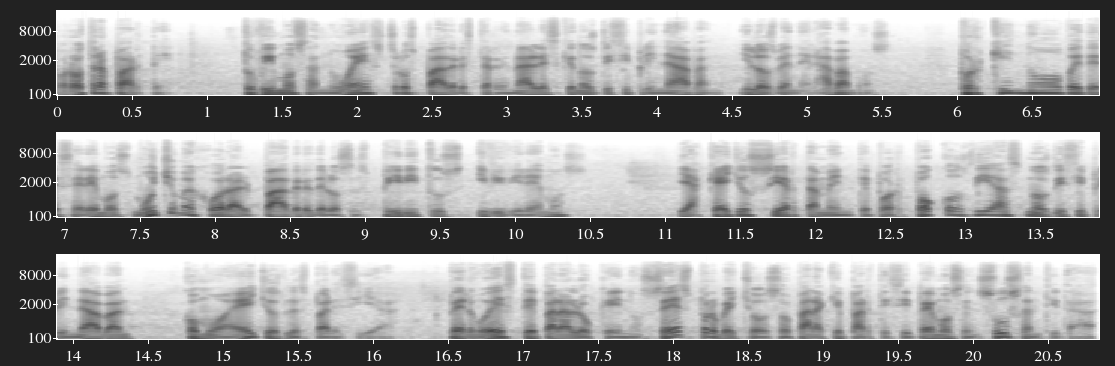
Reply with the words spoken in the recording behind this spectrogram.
Por otra parte, Tuvimos a nuestros padres terrenales que nos disciplinaban y los venerábamos. ¿Por qué no obedeceremos mucho mejor al Padre de los Espíritus y viviremos? Y aquellos ciertamente por pocos días nos disciplinaban como a ellos les parecía, pero este para lo que nos es provechoso para que participemos en su santidad.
